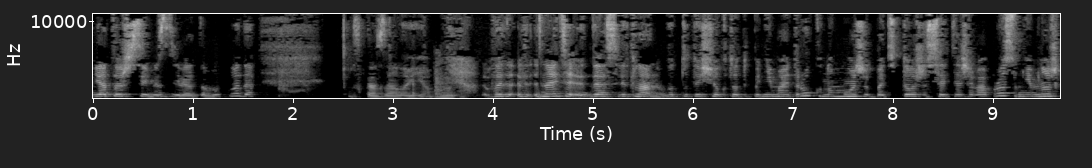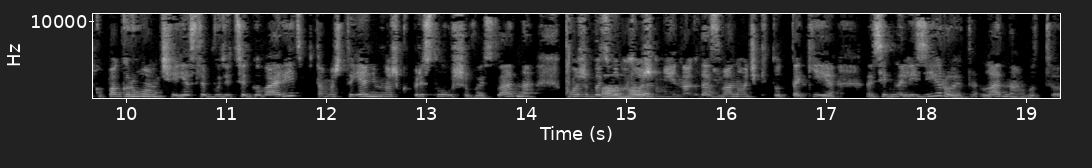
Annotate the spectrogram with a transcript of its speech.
я тоже 79-го года, сказала я. Вы знаете, да, Светлана, вот тут еще кто-то поднимает руку, но, может быть, тоже с этим же вопросом немножко погромче, если будете говорить, потому что я немножко прислушиваюсь, ладно? Может быть, ага. вот тоже мне иногда звоночки тут такие сигнализируют, ладно? Вот э,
